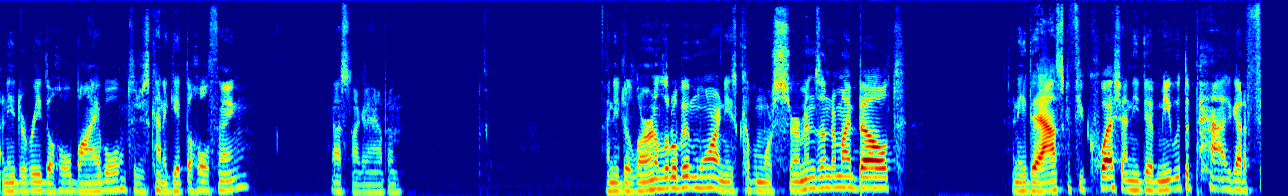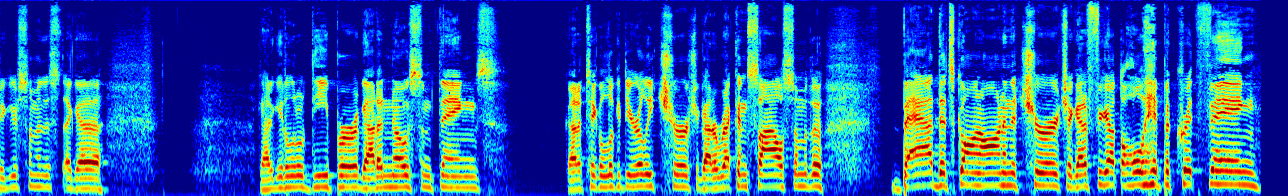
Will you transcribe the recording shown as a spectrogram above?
I need to read the whole Bible to just kind of get the whole thing. That's not going to happen. I need to learn a little bit more. I need a couple more sermons under my belt. I need to ask a few questions. I need to meet with the pastor. I got to figure some of this. I got to got to get a little deeper. Got to know some things. Got to take a look at the early church. I got to reconcile some of the bad that's gone on in the church. I got to figure out the whole hypocrite thing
